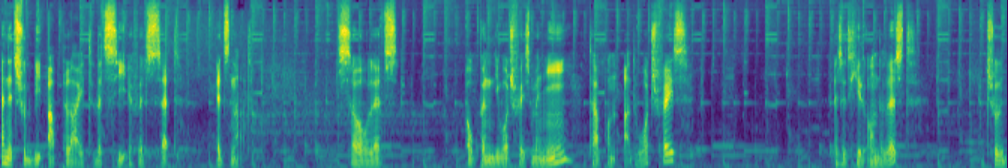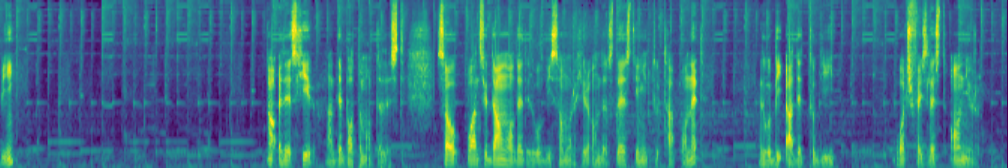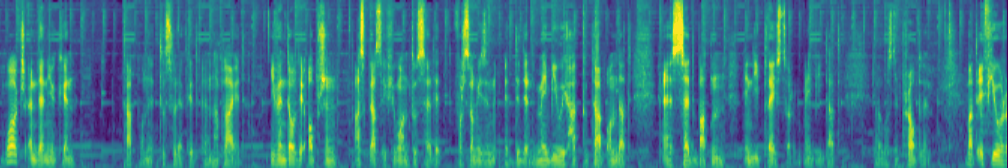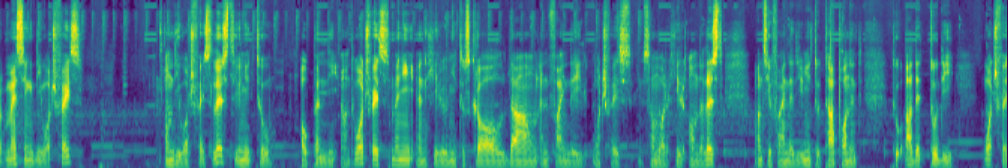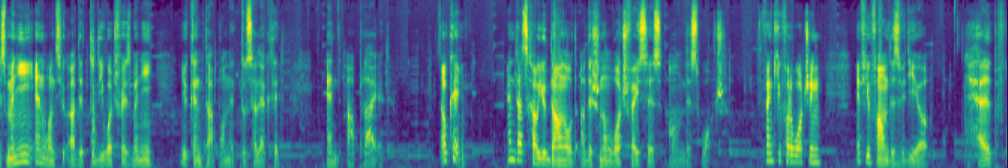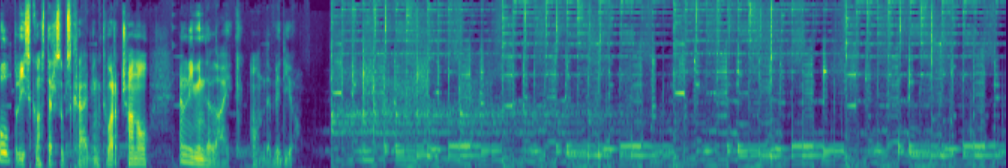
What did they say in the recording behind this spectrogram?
and it should be applied. Let's see if it's set. It's not. So let's open the watch face menu, tap on add watch face is it here on the list? It should be. Oh, it is here at the bottom of the list. So once you download it, it will be somewhere here on this list. You need to tap on it. It will be added to the watch face list on your watch and then you can tap on it to select it and apply it. Even though the option asked us if you want to set it, for some reason it didn't. Maybe we had to tap on that uh, set button in the Play Store. Maybe that, that was the problem. But if you're missing the watch face, on the watch face list, you need to open the add watch face menu and here you need to scroll down and find the watch face somewhere here on the list. Once you find it, you need to tap on it to add it to the watch face menu and once you add it to the watch face menu, you can tap on it to select it and apply it. Okay, and that's how you download additional watch faces on this watch. Thank you for watching. If you found this video helpful, please consider subscribing to our channel and leaving a like on the video.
